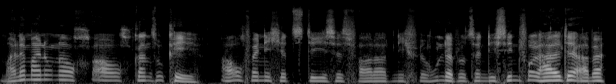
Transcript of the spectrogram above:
meiner Meinung nach auch ganz okay. Auch wenn ich jetzt dieses Fahrrad nicht für hundertprozentig sinnvoll halte, aber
